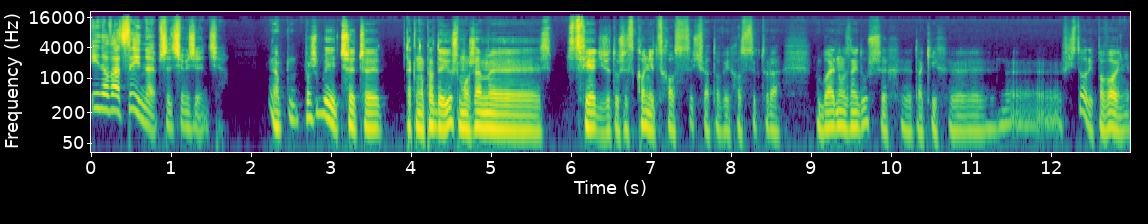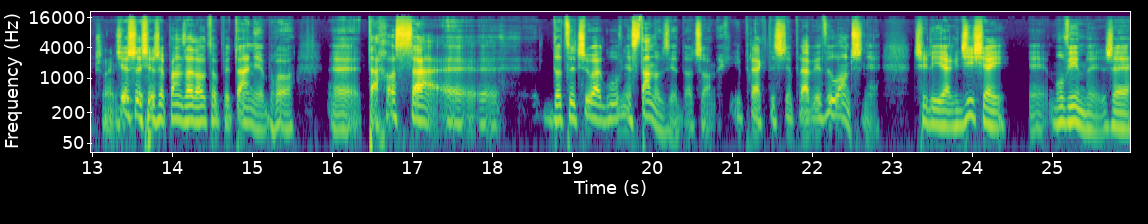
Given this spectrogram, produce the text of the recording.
innowacyjne przedsięwzięcia. A proszę powiedzieć, czy, czy tak naprawdę już możemy stwierdzić, że to już jest koniec hossy, światowej hossy, która była jedną z najdłuższych e, takich e, e, w historii, po wojnie przynajmniej. Cieszę się, że pan zadał to pytanie, bo ta hossa dotyczyła głównie Stanów Zjednoczonych i praktycznie prawie wyłącznie. Czyli jak dzisiaj mówimy, że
